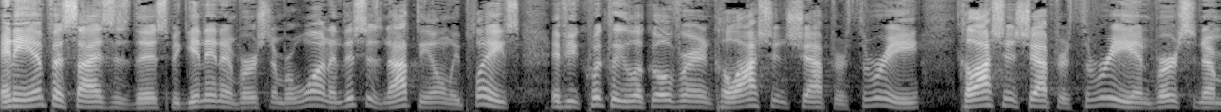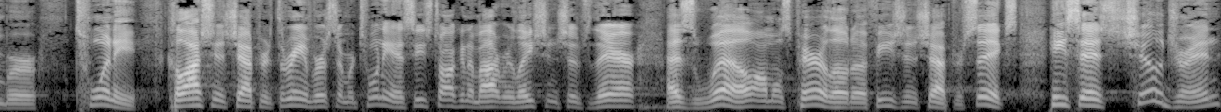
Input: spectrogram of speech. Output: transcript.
And he emphasizes this beginning in verse number one. And this is not the only place. If you quickly look over in Colossians chapter 3, Colossians chapter 3 and verse number 20. Colossians chapter 3 and verse number 20, as he's talking about relationships there as well, almost parallel to Ephesians chapter 6, he says, Children,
